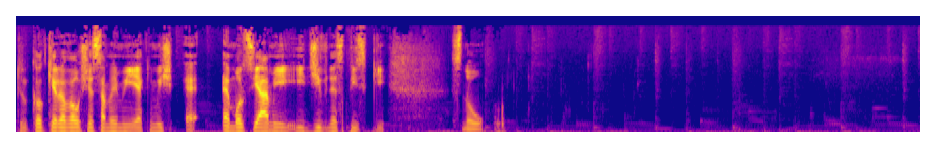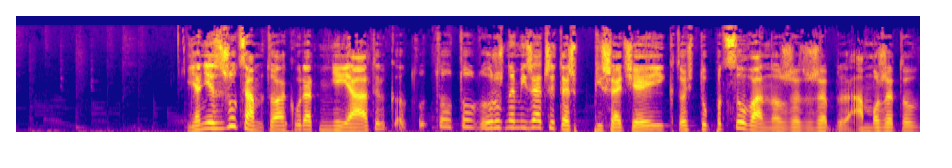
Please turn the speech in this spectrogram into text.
tylko kierował się samymi jakimiś e emocjami i dziwne spiski snuł. Ja nie zrzucam, to akurat nie ja, tylko tu, tu, tu różne mi rzeczy też piszecie i ktoś tu podsuwa, no, że, że a może to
